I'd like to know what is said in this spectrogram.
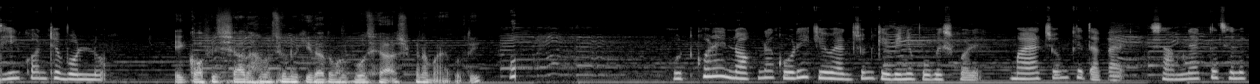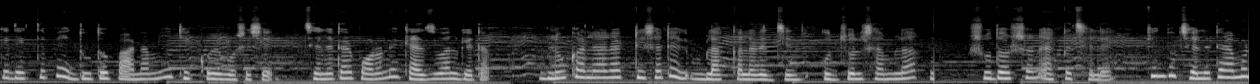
ধীর কণ্ঠে বলল এই কফির স্বাদ আমার জন্য কি? তা তোমার বোঝে আসবে না মায়াবতী। হুট করেই নক না করেই কেউ একজন কেবিনে প্রবেশ করে। মায়া চমকে তাকায়। সামনে একটা ছেলেকে দেখতে পেয়ে দুটো পা নামিয়ে ঠিক করে বসে সে। ছেলেটার পরনে ক্যাজুয়াল গেট আপ ব্লু কালারের টি শার্টে ব্ল্যাক কালারের জিন্স উজ্জ্বল শ্যামলা সুদর্শন একটা ছেলে। কিন্তু ছেলেটা এমন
